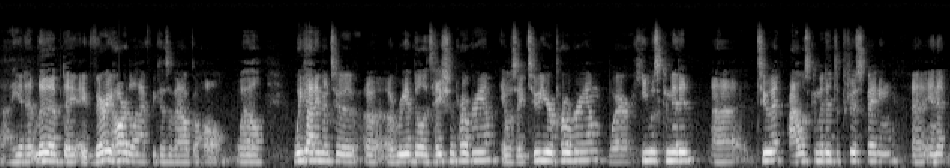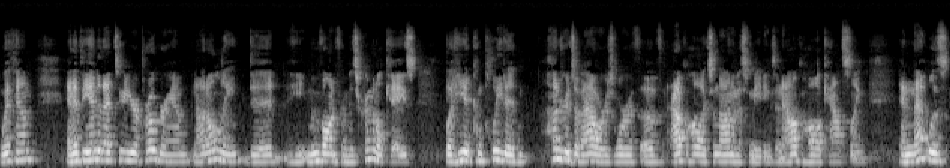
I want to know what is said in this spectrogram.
Uh, he had lived a, a, very hard life because of alcohol. Well, we got him into a, a rehabilitation program. It was a two year program where he was committed uh, to it. I was committed to participating uh, in it with him. And at the end of that two year program, not only did he move on from his criminal case, but he had completed hundreds of hours worth of Alcoholics Anonymous meetings and alcohol counseling. And that was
